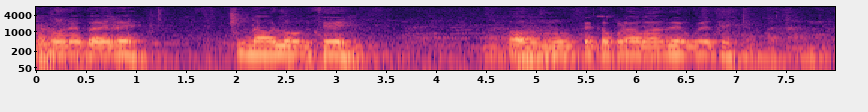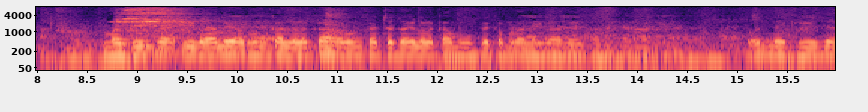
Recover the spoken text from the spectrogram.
उन्होंने पहले नौ लोग थे और मुँह पे कपड़ा बांधे हुए थे। मसूद बैटरी वाले और उनका लड़का और उनका चचा का लड़का मुँह पे कपड़ा नहीं बांधे था। उनने खींचा।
